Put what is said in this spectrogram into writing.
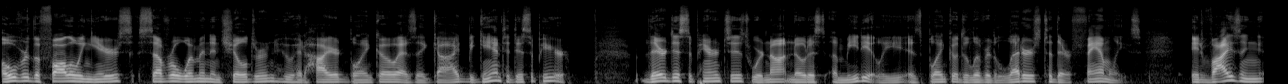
over the following years, several women and children who had hired Blanco as a guide began to disappear. Their disappearances were not noticed immediately as Blanco delivered letters to their families, advising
